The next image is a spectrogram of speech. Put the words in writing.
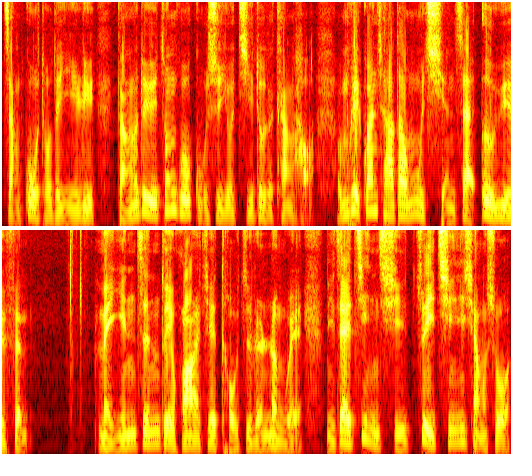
涨过头的疑虑，反而对于中国股市有极度的看好。我们可以观察到，目前在二月份。美银针对华尔街投资人认为，你在近期最倾向所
